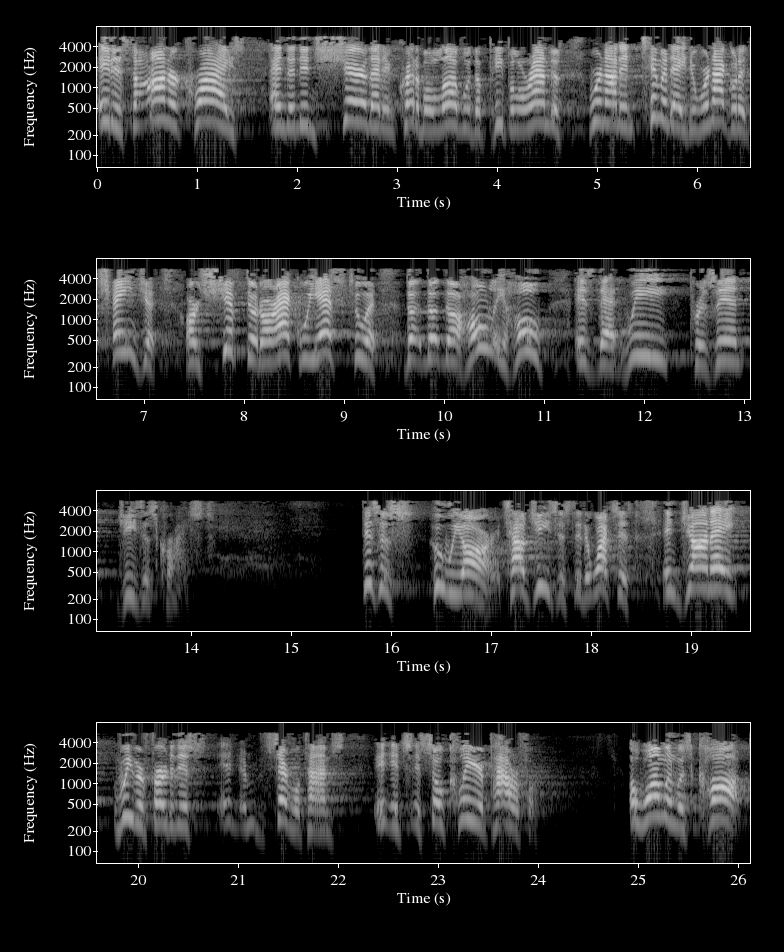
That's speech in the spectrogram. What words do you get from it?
it is to honor Christ and to then share that incredible love with the people around us. We're not intimidated. We're not going to change it or shift it or acquiesce to it. The, the, the holy hope is that we present Jesus Christ. This is who we are. It's how Jesus did it. Watch this. In John 8, we refer to this several times. It's, it's so clear and powerful. A woman was caught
